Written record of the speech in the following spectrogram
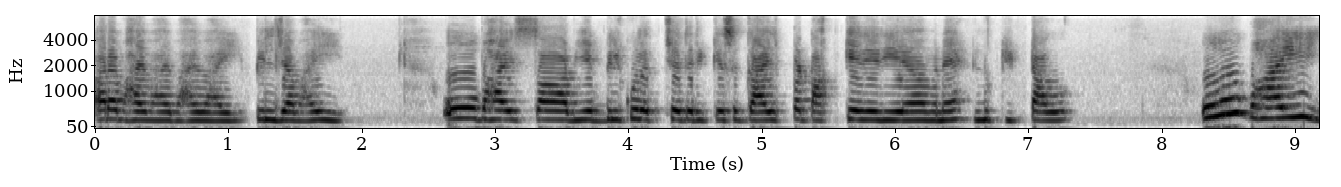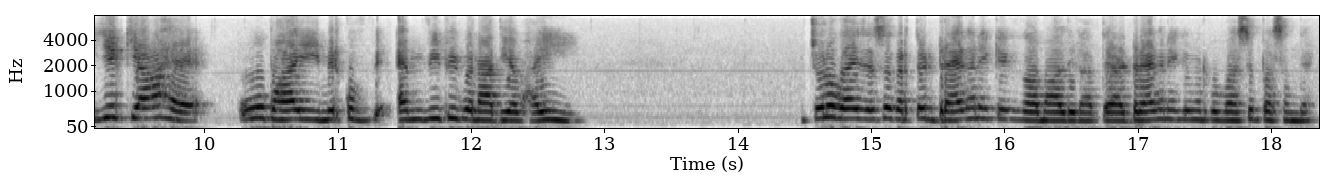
अरे भाई भाई भाई भाई पिल जा भाई। ओ भाई साहब, ये बिल्कुल अच्छे तरीके से गाइस पटाखे दे दिए हमने लुकीटा को। ओ भाई, ये क्या है? ओ भाई, मेरे को एमवीपी बना दिया भाई। चलो गाइस ऐसा करते हैं ड्रैगन एक का कमाल दिखाते हैं। ड्रैगन एक मेरे को वैसे पसंद है।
